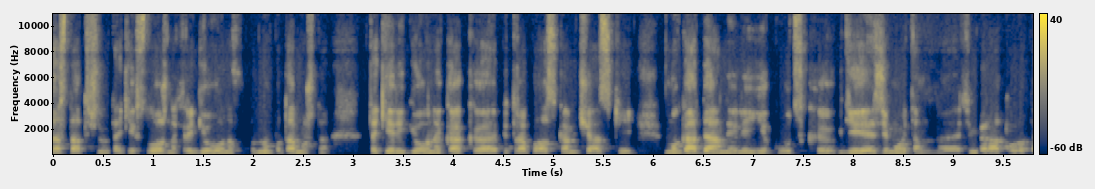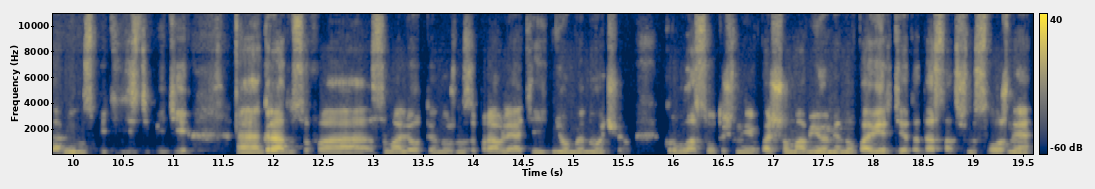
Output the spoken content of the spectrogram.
достаточно таких сложных регионов, ну, потому что такие регионы, как э, Петропавловск, Камчатский, Магадан или Якутск, где зимой там э, температура до минус 55 э, градусов, а самолеты нужно заправлять и днем, и ночью, круглосуточные в большом объеме, но поверьте, это достаточно сложные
